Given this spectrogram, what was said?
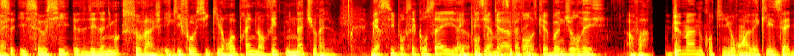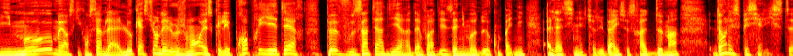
c'est aussi des animaux sauvages et qu'il faut aussi qu'ils reprennent leur rythme naturel. Merci pour ces conseils. Avec plaisir, merci Franck. Bonne journée. Au revoir. Demain, nous continuerons avec les animaux, mais en ce qui concerne la location des logements, est-ce que les propriétaires peuvent vous interdire d'avoir des animaux de compagnie? À la signature du bail Ce sera demain dans les spécialistes.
